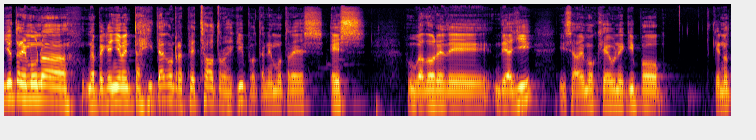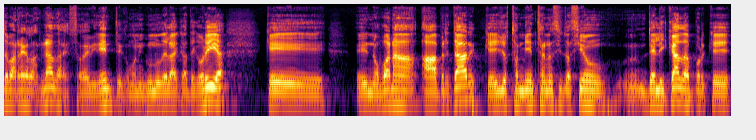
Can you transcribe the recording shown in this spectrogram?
Yo tenemos una, pequeña ventajita con respecto a otros equipos. Tenemos tres ex jugadores de, de allí y sabemos que es un equipo que no te va a regalar nada, eso es evidente, como ninguno de la categoría, que eh, nos van a, apretar, que ellos también están en una situación eh, delicada porque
